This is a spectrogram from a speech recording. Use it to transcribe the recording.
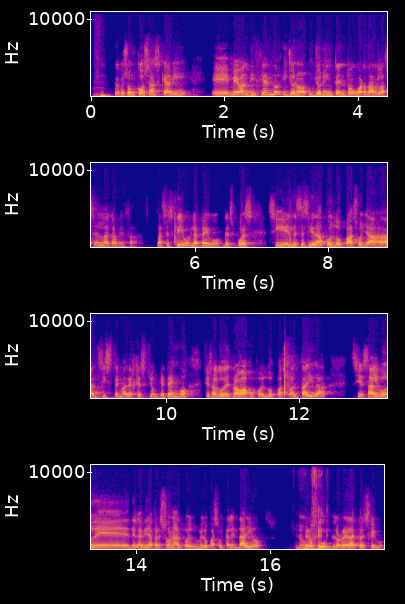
Creo que son cosas que a mí eh, me van diciendo y yo no, yo no intento guardarlas en la cabeza. Las escribo y la pego. Después, si es necesidad, pues lo paso ya al sistema de gestión que tengo. Si es algo de trabajo, pues lo paso al Taiga. Si es algo de, la vida personal, pues me lo paso al calendario. Pero lo redacto y escribo.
